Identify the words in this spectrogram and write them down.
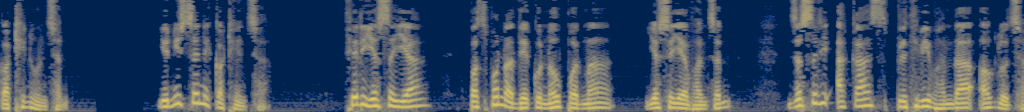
कठिन हुन्छन्। यो निश्चय नै कठिन छ। फेरि यसैया पचपन्न अध्ययको नौ पदमा यसैया भन्छन् जसरी आकाश पृथ्वी भन्दा अग्लो छ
